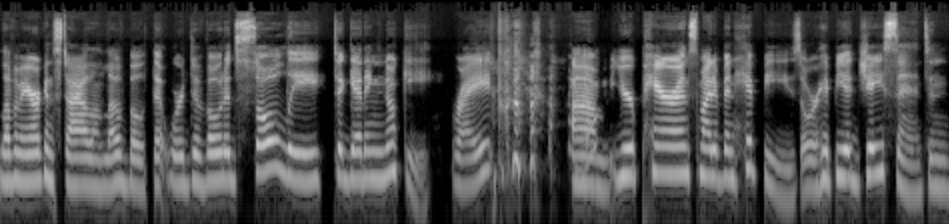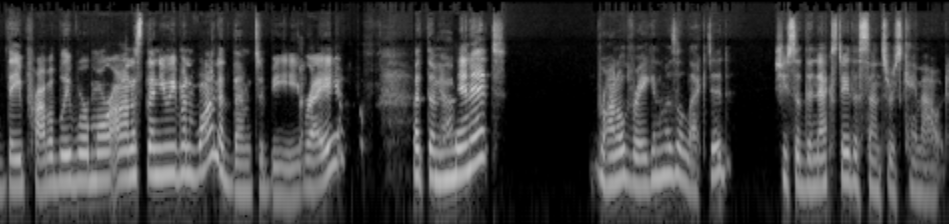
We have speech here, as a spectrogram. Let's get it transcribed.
Love American Style and Love Boat that were devoted solely to getting nookie, right? um, your parents might have been hippies or hippie adjacent, and they probably were more honest than you even wanted them to be, right? but the Yeah. minute Ronald Reagan was elected, she said the next day the censors came out.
